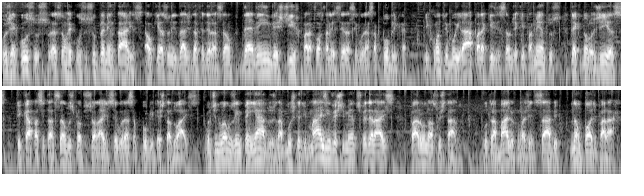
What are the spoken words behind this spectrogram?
Os recursos eh, são recursos suplementares ao que as unidades da federação devem investir para fortalecer a segurança pública e contribuirá para a aquisição de equipamentos, tecnologias, e capacitação dos profissionais de segurança pública estaduais. Continuamos empenhados na busca de mais investimentos federais para o nosso Estado. O trabalho, como a gente sabe, não pode parar.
